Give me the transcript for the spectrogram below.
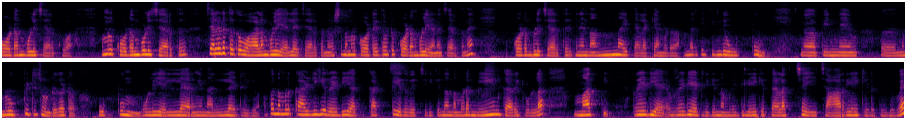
കൊടംപുളി ചേർക്കുക. നമ്മൾ കൊടംപുളി ചേർത്ത് ചിലയിടത്തൊക്കെ വാളംപുളിയല്ലേ ചേർക്കുന്നത്. പക്ഷെ നമ്മൾ കോട്ടയത്തോട്ട് കൊടംപുളിയാണ് ചേർക്കുന്നത്. കൊടംപുളി ചേർത്ത് ഇതിനെ നന്നായി തിളയ്ക്കാൻ വിടുക. അന്നേരത്തേക്ക് ഇതിന്റെ ഉപ്പും പിന്നെ നമ്മൾ ഉപ്പിട്ടിട്ടുണ്ട് കേട്ടോ. ഉപ്പും പുളിയും എല്ലാം ഇറങ്ങി നല്ലതായിട്ടിരിക്കും അപ്പോൾ നമ്മൾ കഴുകി റെഡിയാക്കി കട്ട് ചെയ്ത് വെച്ചിരിക്കുന്ന നമ്മുടെ മെയിൻ കറിക്കുള്ള മത്തി റെഡി റെഡി ആയിട്ടിരിക്കുന്ന. നമ്മൾ ഇതിലേക്ക് തിളച്ച ഈ ചാറിലേക്ക് എടുത്തിടുവേ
